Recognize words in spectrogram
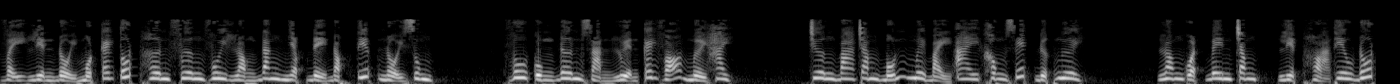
vậy liền đổi một cách tốt hơn phương vui lòng đăng nhập để đọc tiếp nội dung. vô cùng đơn giản luyện cái võ mười hai, chương ba trăm bốn mươi bảy ai không giết được ngươi long quật bên trong liệt hỏa thiêu đốt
